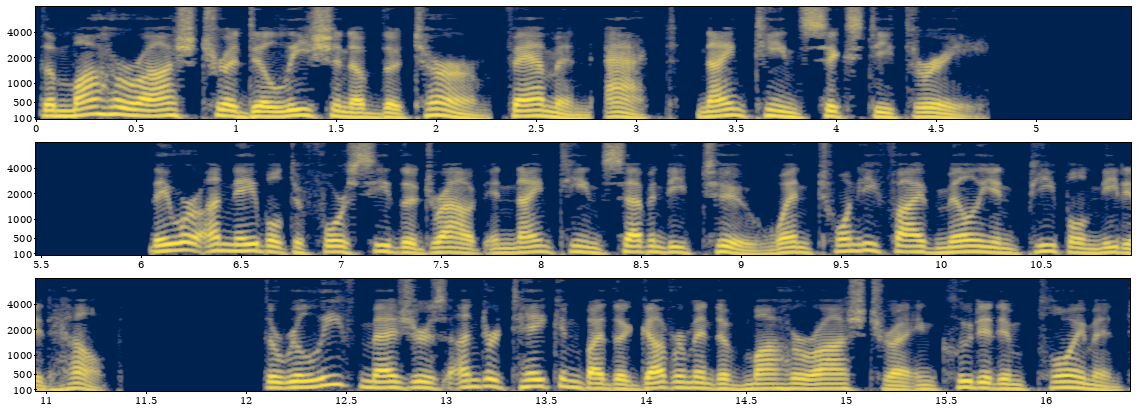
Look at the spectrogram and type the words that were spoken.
the Maharashtra Deletion of the Term Famine Act, 1963. They were unable to foresee the drought in 1972 when 25 million people needed help. The relief measures undertaken by the government of Maharashtra included employment,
